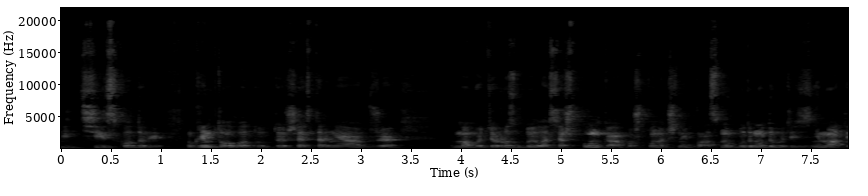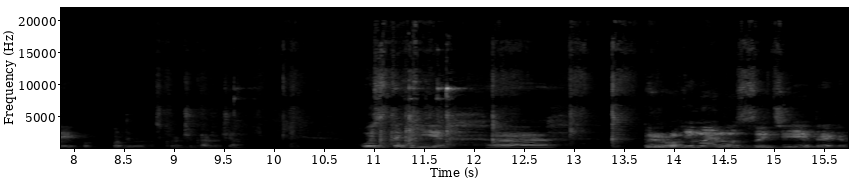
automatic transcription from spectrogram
і ці складові. Окрім того, тут шестерня вже, мабуть, розбилася шпонка або шпоночний пас. Ну, будемо дивитись, знімати і подивимось, коротше кажучи. Ось такі е, пироги маємо з цією дрелью.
